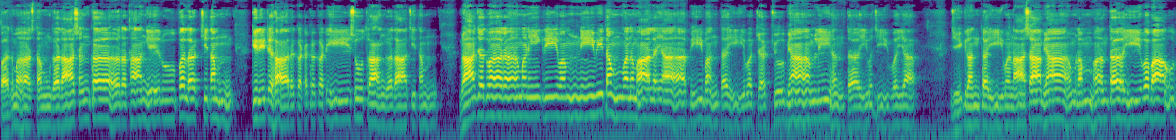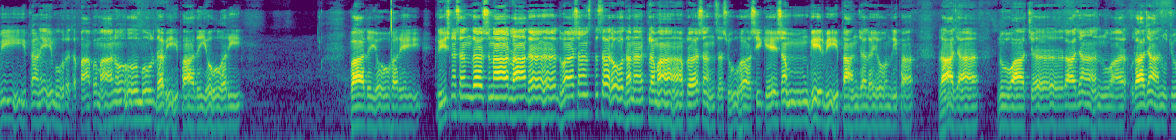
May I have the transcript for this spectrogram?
पद्महस्तं गदाशङ्करथाङ्गे रूपलक्षितं किरीटहारकटककटीसूत्राङ्गदाचितं भ्राजद्वरमणिग्रीवं निवितं वनमालया पिबन्त इव चक्षुभ्यां लिहन्त इव जीवया जिघ्रन्त इव नासाभ्यां रम्भन्त इव बाहुभिः प्रणेमुहूर्तपापमानो मूर्धभि पादयो हरि। पादयो हरे कृष्णसन्दर्शनाह्लादध्वसंस्तसरोधनक्लमा प्रशंससुहसिकेशं गिर्भिः प्राञ्जलयो नृपा। राजा नुवाच राजानुचु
